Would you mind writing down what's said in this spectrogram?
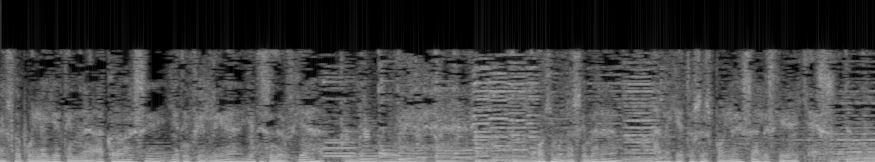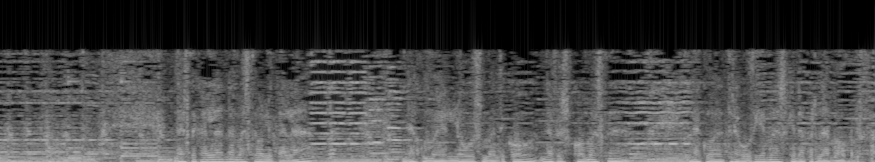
Ευχαριστώ πολύ για την ακρόαση, για την φιλία, για τη συντροφιά. Όχι μόνο σήμερα, αλλά για τόσες πολλές άλλες Κυριακές. Να είστε καλά, να είμαστε όλοι καλά. Να έχουμε λόγο σημαντικό, να βρισκόμαστε, να ακούμε τα τραγούδια μας και να περνάμε όμορφα.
